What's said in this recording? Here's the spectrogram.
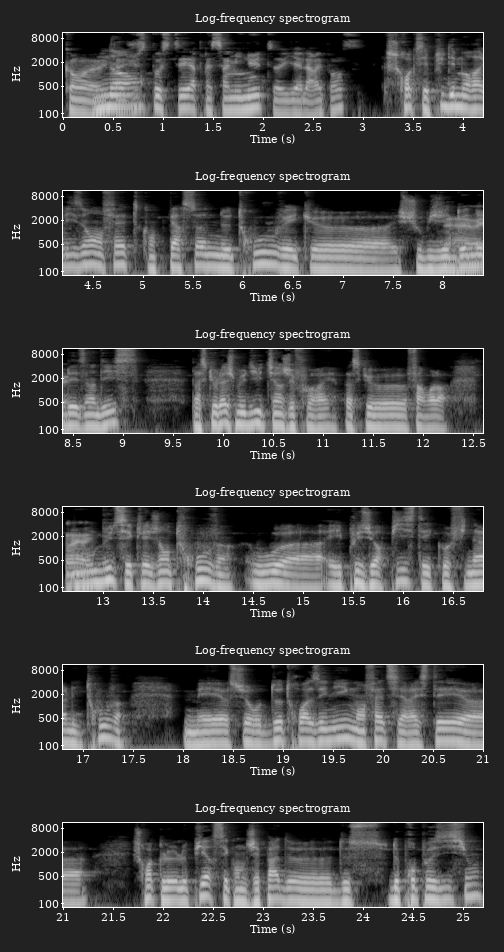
quand euh, t'as juste posté après 5 minutes il y a la réponse? Je crois que c'est plus démoralisant en fait quand personne ne trouve et que euh, je suis obligé de ah donner des indices. Parce que là je me dis tiens j'ai foiré. Parce que enfin voilà. Mon but c'est que les gens trouvent ou euh, aient plusieurs pistes et qu'au final ils trouvent mais euh, sur deux trois énigmes, en fait, c'est resté. Euh, je crois que le, pire, c'est quand j'ai pas de, de, de propositions.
